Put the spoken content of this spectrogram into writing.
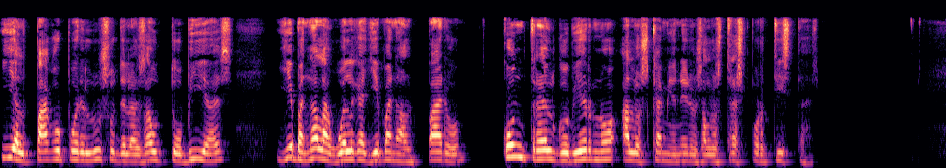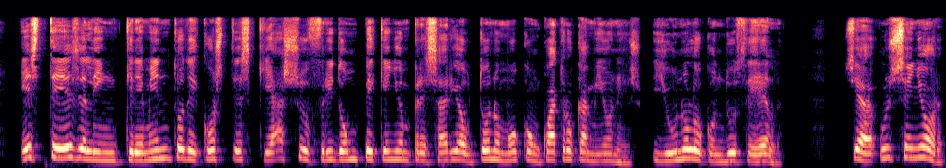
Y el pago por el uso de las autovías llevan a la huelga, llevan al paro contra el gobierno a los camioneros, a los transportistas. Este es el incremento de costes que ha sufrido un pequeño empresario autónomo con cuatro camiones y uno lo conduce él. O sea, un señor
